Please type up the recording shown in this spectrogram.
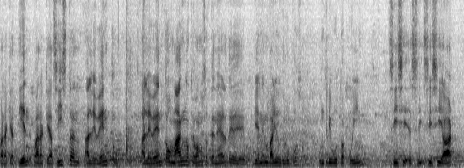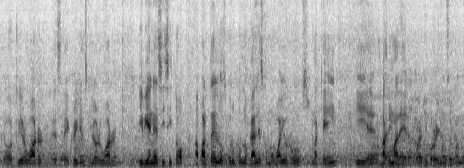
para que, atiend- para que asistan al evento, al evento magno que vamos a tener. De, vienen varios grupos, un tributo a Queen, CC CCR o Clearwater, este, Creedence Clearwater, y viene CC Top, aparte de los grupos locales como Wire Roots, McCain y eh, Paco Madera. por aquí por Reynosa, cuando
